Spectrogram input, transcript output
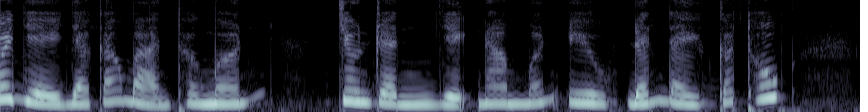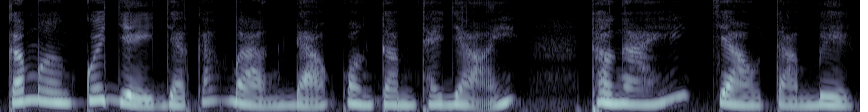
Quý vị và các bạn thân mến, chương trình Việt Nam mến yêu đến đây kết thúc. Cảm ơn quý vị và các bạn đã quan tâm theo dõi. Thân ái, chào tạm biệt.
